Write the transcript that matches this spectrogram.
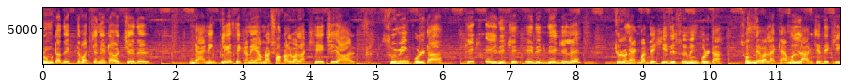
রুমটা দেখতে পাচ্ছেন, এটা হচ্ছে এদের ডাইনিং প্লেস এখানেই আমরা সকালবেলা খেয়েছি। আর সুইমিং পুলটা ঠিক এই দিকে এই দিক দিয়ে গেলে চলুন একবার দেখিয়ে দিই সুইমিং পুলটা সন্ধেবেলায় কেমন লাগছে দেখি।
